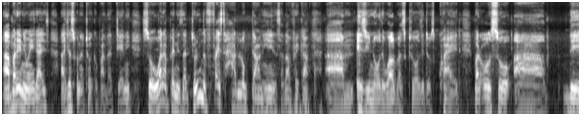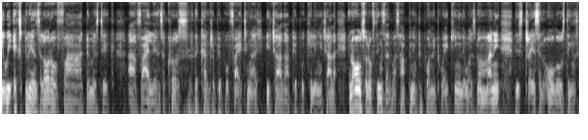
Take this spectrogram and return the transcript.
Uh, but anyway guys i just want to talk about that journey. So what happened is that during the first hard lockdown here in south africa um, as you know the world was closed. It was quiet but also uh, we experience a lot of uh, domestic uh, violence across the country people fighting each other people killing each other and all sort of things that was happening people were not working there was no money the stress and all those things.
